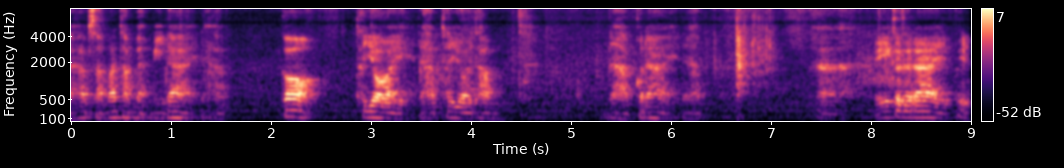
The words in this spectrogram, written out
นะครับสามารถทำแบบนี้ได้นะครับ ก็ทยอยนะครับทยอยทำนะครับก็ได้นะครับอ่าอันนี้ก็จะได้เป็น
